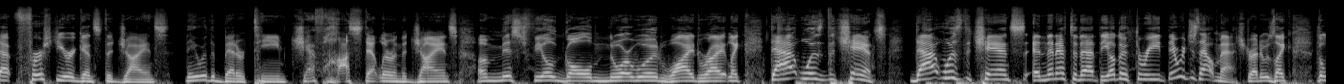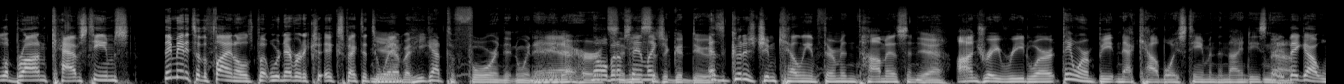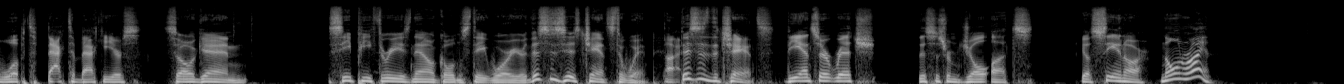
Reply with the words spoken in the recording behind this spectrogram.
That first year against the Giants, they were the better team. Jeff Hostetler and the Giants, a missed field goal, Norwood wide right. Like that was the chance. That was the chance. And then after that, the other three, they were just outmatched, right? It was like the LeBron Cavs teams. They made it to the finals, but were never expected to yeah, win. Yeah, but he got to four and didn't win any. That hurts. No, but I'm saying he's like such a good dude. As good as Jim Kelly and Thurman Thomas and Andre Reed were, they weren't beating that Cowboys team in the '90s. No. They, they got whooped back to back years. So again, CP3 is now a Golden State Warrior. This is his chance to win. This is the chance. The answer, Rich. This is from Joel Utz. Yo, CNR. Nolan Ryan.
